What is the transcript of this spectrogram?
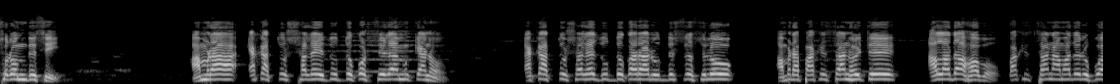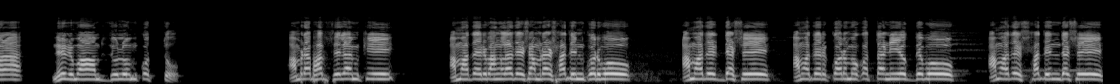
শ্রম দিছি। আমরা একাত্তর সালে যুদ্ধ করছিলাম কেন? একাত্তর সালে যুদ্ধ করার উদ্দেশ্য ছিল, আমরা পাকিস্তান হইতে আলাদা হব। পাকিস্তান আমাদের উপর নির্মম জুলুম করত। আমরা ভাবছিলাম কি, আমাদের বাংলাদেশ আমরা স্বাধীন করব, আমাদের দেশে আমাদের কর্মকর্তা নিয়োগ দেব, আমাদের স্বাধীন দেশে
